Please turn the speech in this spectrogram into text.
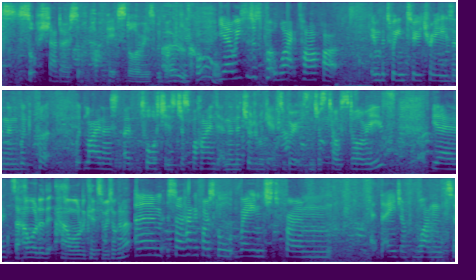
sort of shadow, sort of puppet stories. We got Oh, cool. Yeah, we used to just put a white tarp up in between two trees, and then would put would line us uh, torches just behind it, and then the children would get into groups and just tell stories. Yeah. So how old are the, how old are kids are we talking about? Um, so Hackney Forest School ranged from at the age of one to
